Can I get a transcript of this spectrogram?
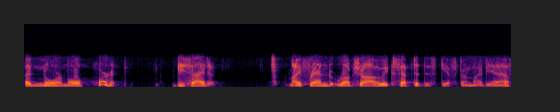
a normal hornet beside it. My friend Rob Shaw, who accepted this gift on my behalf,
